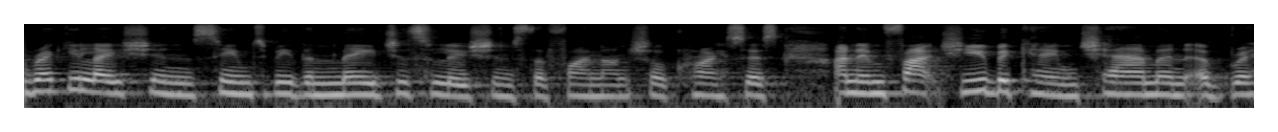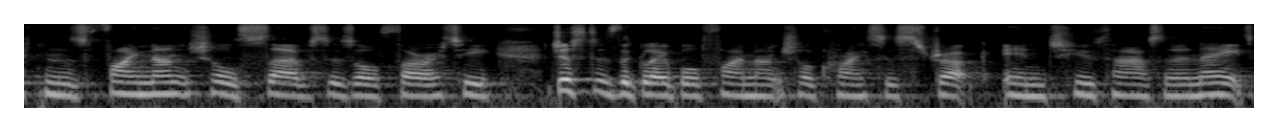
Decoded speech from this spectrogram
regulations seem to be the major solution to the financial crisis. And in fact, you became chairman of Britain's Financial Services Authority just as the global financial crisis struck in 2008,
